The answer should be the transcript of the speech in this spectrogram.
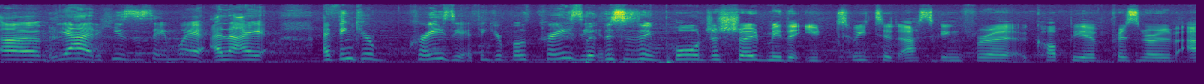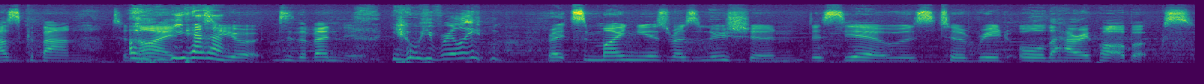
um, yeah, he's the same way. And I, I think you're crazy. I think you're both crazy. But this is the thing. Paul just showed me that you tweeted asking for a, copy of Prisoner of Azkaban tonight Oh, yeah. to, your, to the venue. yeah, we really. Right. So my New Year's resolution this year was to read all the Harry Potter books.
